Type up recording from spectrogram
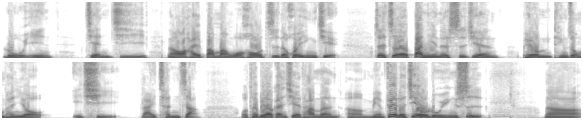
录音。剪辑，然后还帮忙我后置的慧英姐，在这半年的时间陪我们听众朋友一起来成长，我特别要感谢他们，呃，免费的借我录音室，那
